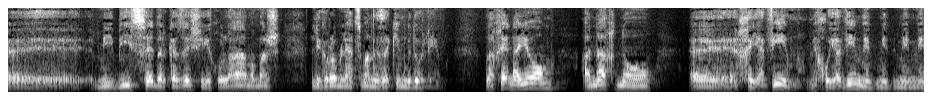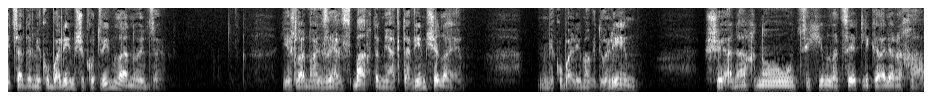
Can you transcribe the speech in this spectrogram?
אה, באי סדר כזה שיכולה ממש לגרום לעצמה נזקים גדולים. לכן היום אנחנו אה, חייבים, מחויבים מצד המקובלים שכותבים לנו את זה. יש לנו על זה אסמכתה מהכתבים שלהם, מקובלים הגדולים, שאנחנו צריכים לצאת לקהל הרחב.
